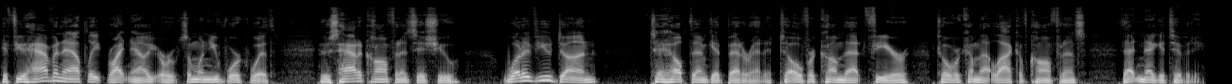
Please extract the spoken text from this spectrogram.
If you have an athlete right now or someone you've worked with who's had a confidence issue, what have you done to help them get better at it, to overcome that fear, to overcome that lack of confidence, that negativity.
